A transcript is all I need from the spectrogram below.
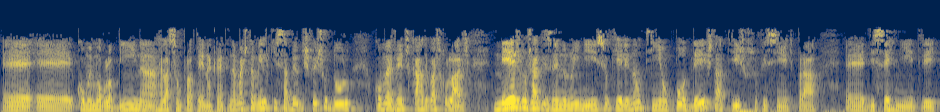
é, é, como hemoglobina, relação proteína-creatina, mas também ele quis saber o desfecho duro, como eventos cardiovasculares, mesmo já dizendo no início que ele não tinha o poder estatístico suficiente para é, discernir entre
